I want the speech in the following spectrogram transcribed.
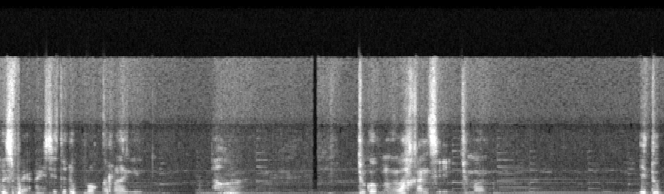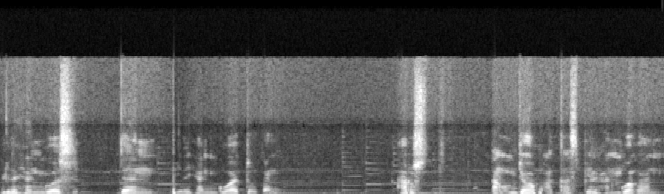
habis PAS itu udah poker lagi. Cukup melelahkan sih cuman itu pilihan gue dan pilihan gue tuh kan harus tanggung jawab atas pilihan gue kan.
